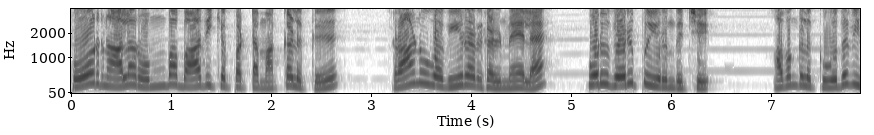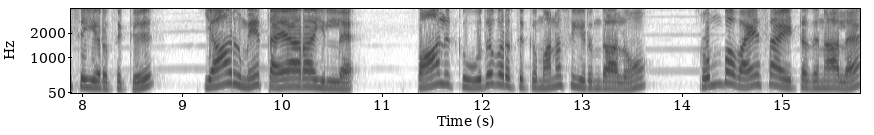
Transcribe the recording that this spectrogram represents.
போர்னால ரொம்ப பாதிக்கப்பட்ட மக்களுக்கு ராணுவ வீரர்கள் மேல ஒரு வெறுப்பு இருந்துச்சு. அவங்களுக்கு உதவி செய்யறதுக்கு யாருமே தயாரா இல்ல. பாலுக்கு உதவுறதுக்கு மனசு இருந்தாலும் ரொம்ப வயசாயிட்டதுனால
